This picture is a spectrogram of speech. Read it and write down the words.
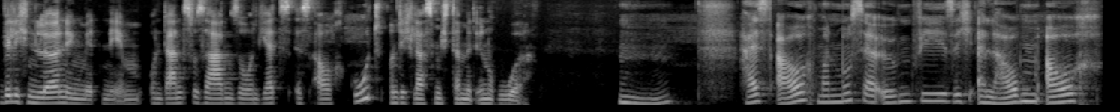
will ich ein Learning mitnehmen und dann zu sagen, so und jetzt ist auch gut und ich lasse mich damit in Ruhe. Mhm. Heißt auch, man muss ja irgendwie sich erlauben, auch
